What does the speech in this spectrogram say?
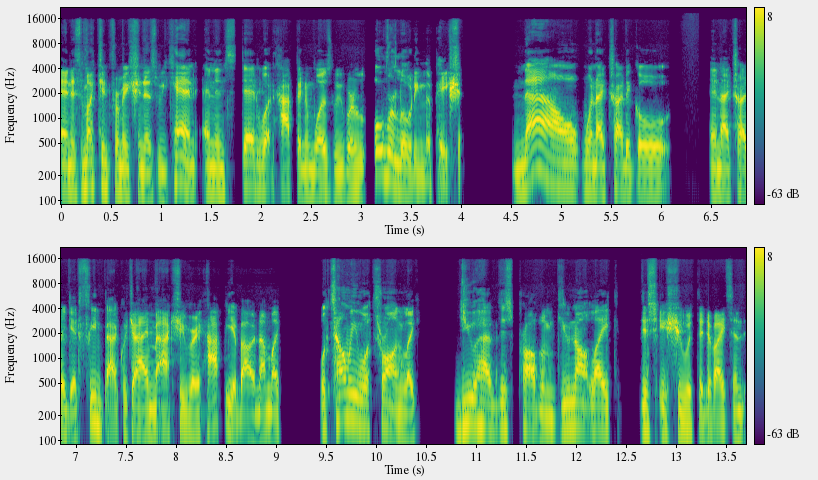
and as much information as we can. And instead, what happened was we were overloading the patient. Now, when I try to go and I try to get feedback, which I'm actually very happy about, and I'm like, well, tell me what's wrong. Like, do you have this problem? Do you not like this issue with the device? And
